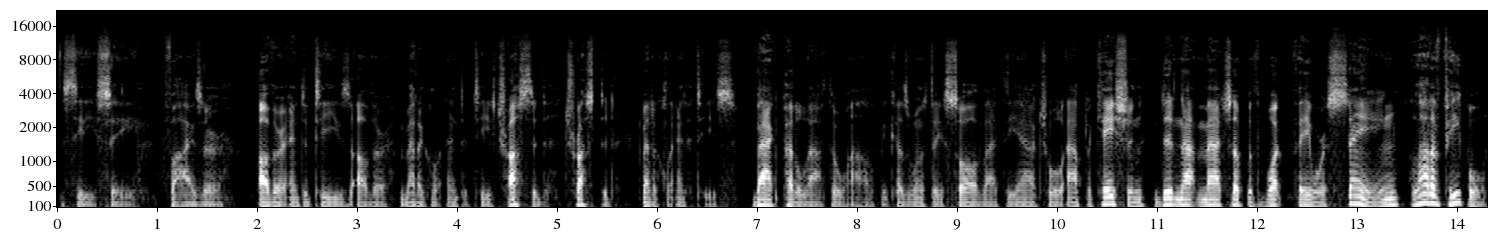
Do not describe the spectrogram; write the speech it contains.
the CDC, Pfizer, other entities, other medical entities, trusted, trusted medical entities backpedaled after a while because once they saw that the actual application did not match up with what they were saying, a lot of people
